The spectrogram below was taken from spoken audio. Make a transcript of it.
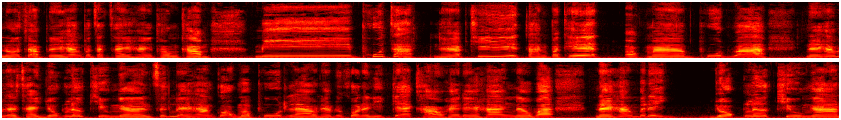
เนาะจับนายห้างประจักษ์ชัยไหทองคำมีผู้จัดนะครับที่ต่างประเทศออกมาพูดว่านายห้างประจักษ์ชัยยกเลิกคิวงาน ซึ่งนายห้างก็ออกมาพูดแล้วนะทุกคนอันนี้แก้ข่าวให้ในายห้างนะว่านายห้างไม่ได้ ยกเลิกคิวงาน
